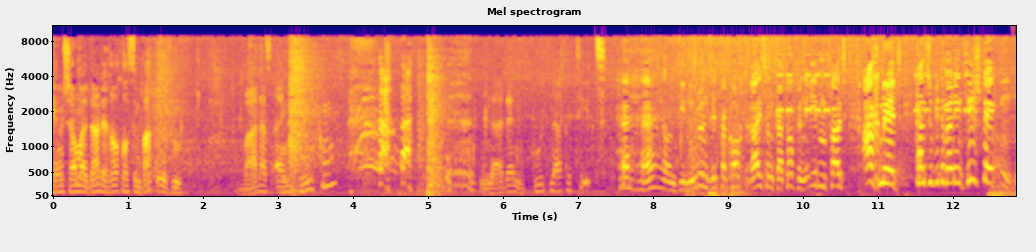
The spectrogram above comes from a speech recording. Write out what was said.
Hier und schau mal da, der Rauch aus dem Backofen. War das ein Kuchen? Na denn, guten Appetit. Und die Nudeln sind verkocht, Reis und Kartoffeln ebenfalls. Ahmed, kannst du bitte mal den Tisch decken?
